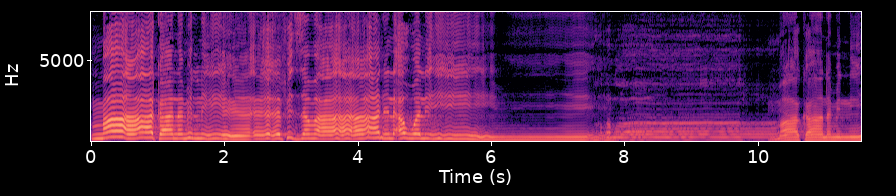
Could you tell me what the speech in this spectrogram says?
ما كان مني في الزمان الأول كان مني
